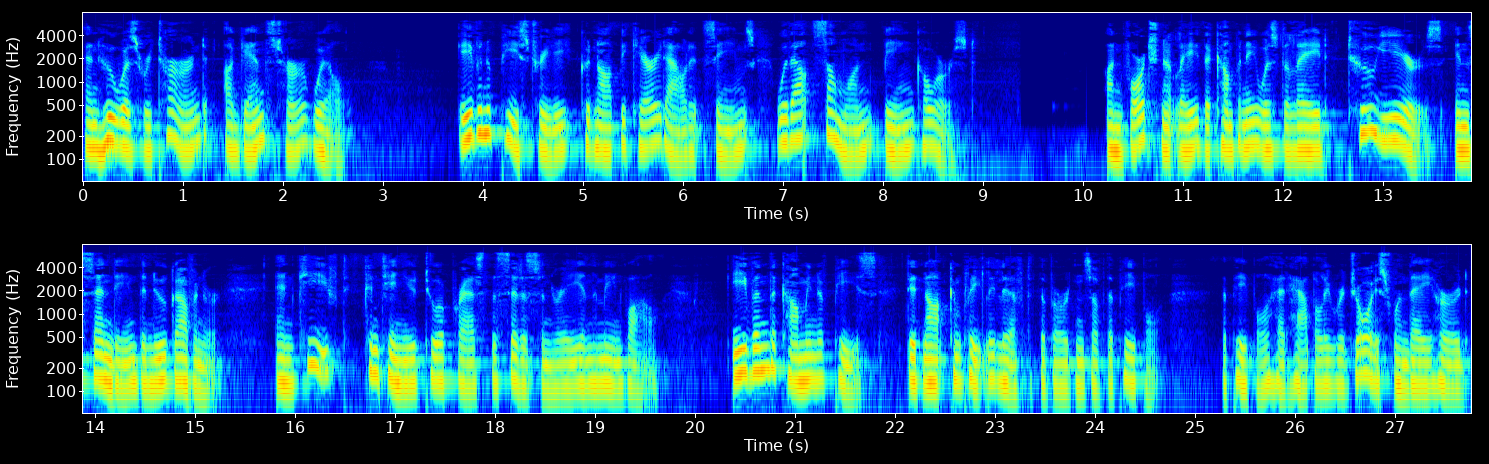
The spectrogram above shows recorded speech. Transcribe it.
and who was returned against her will. Even a peace treaty could not be carried out, it seems, without someone being coerced. Unfortunately, the company was delayed two years in sending the new governor, and Kieft continued to oppress the citizenry in the meanwhile. Even the coming of peace did not completely lift the burdens of the people. The people had happily rejoiced when they heard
